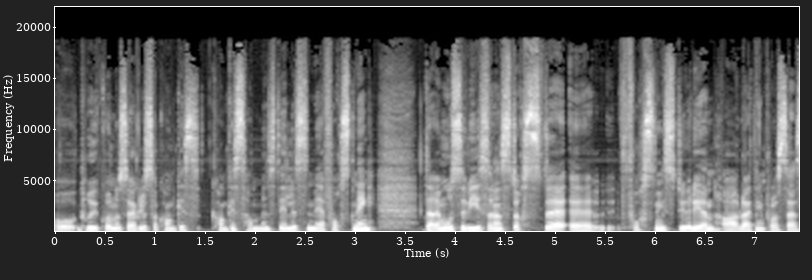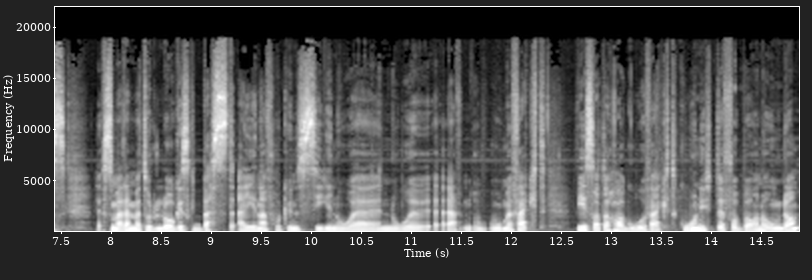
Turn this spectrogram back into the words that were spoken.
Og Brukerundersøkelser kan ikke, kan ikke sammenstilles med forskning. Derimot så viser den største eh, forskningsstudien av Lightning Process, som er den metodologisk best egnet for å kunne si noe, noe om effekt, viser at det har god effekt, god nytte for barn og ungdom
